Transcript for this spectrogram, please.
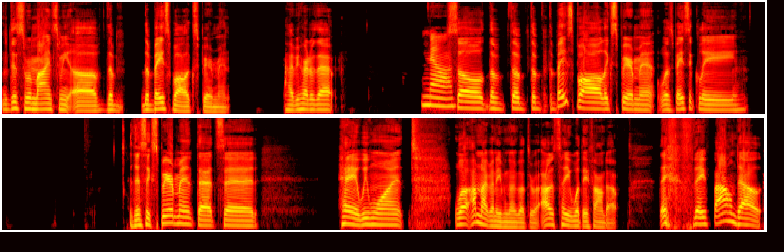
this reminds me of the the baseball experiment. Have you heard of that? No. So the, the the the baseball experiment was basically this experiment that said, "Hey, we want." Well, I'm not gonna even gonna go through it. I'll just tell you what they found out. They they found out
